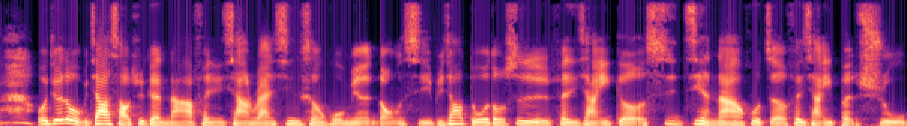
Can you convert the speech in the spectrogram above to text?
我觉得我比较少去跟大家分享软性生活面的东西，比较多都是分享一个事件啊，或者分享一本书。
